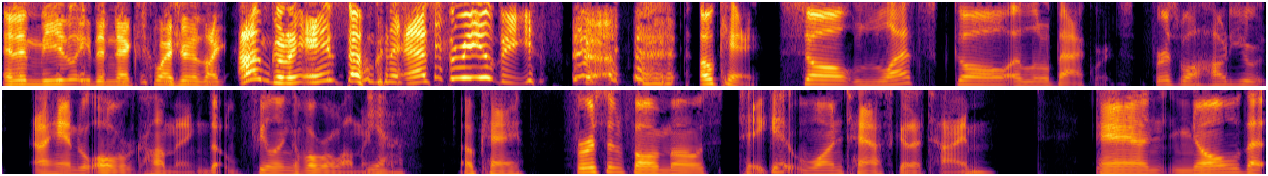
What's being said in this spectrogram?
and immediately the next question is like, "I'm gonna answer. I'm gonna ask three of these." okay, so let's go a little backwards. First of all, how do you uh, handle overcoming the feeling of overwhelmingness? Yeah. Okay. First and foremost, take it one task at a time, and know that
